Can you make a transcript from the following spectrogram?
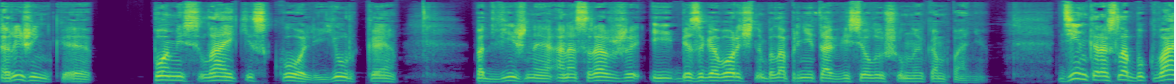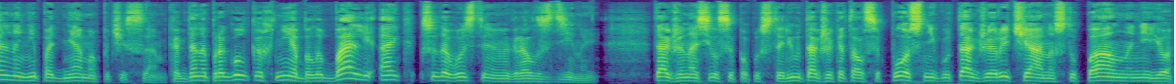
Рыженькая помесь лайки с Коли, юркая, подвижная, она сразу же и безоговорочно была принята в веселую шумную компанию. Динка росла буквально не по дням, а по часам. Когда на прогулках не было Балли, Айк с удовольствием играл с Диной. Также носился по пустырю, также катался по снегу, также рыча наступал на нее.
